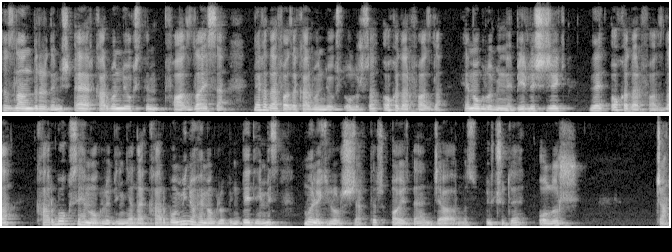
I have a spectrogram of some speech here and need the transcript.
hızlandırır demiş. Eğer karbondioksitin fazlaysa ne kadar fazla karbondioksit olursa o kadar fazla hemoglobinle birleşecek ve o kadar fazla karboksihemoglobin ya da karbaminohemoglobin dediğimiz molekül oluşacaktır. O yüzden cevabımız 3'ü de olur. Can.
